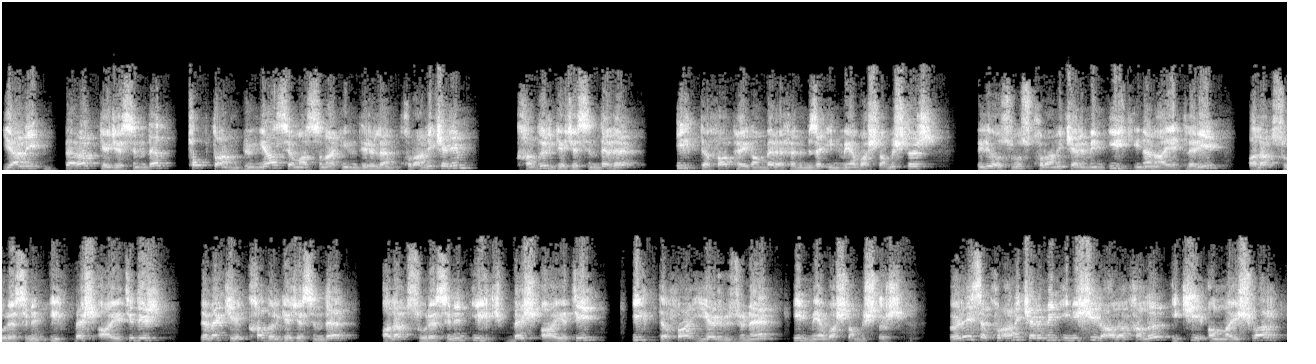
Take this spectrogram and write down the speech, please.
Yani Berat gecesinde toptan dünya semasına indirilen Kur'an-ı Kerim, Kadir gecesinde de ilk defa Peygamber Efendimiz'e inmeye başlamıştır. Biliyorsunuz Kur'an-ı Kerim'in ilk inen ayetleri Alak suresinin ilk beş ayetidir. Demek ki Kadir gecesinde Alak suresinin ilk beş ayeti ilk defa yeryüzüne inmeye başlamıştır. Öyleyse Kur'an-ı Kerim'in inişiyle alakalı iki anlayış var.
